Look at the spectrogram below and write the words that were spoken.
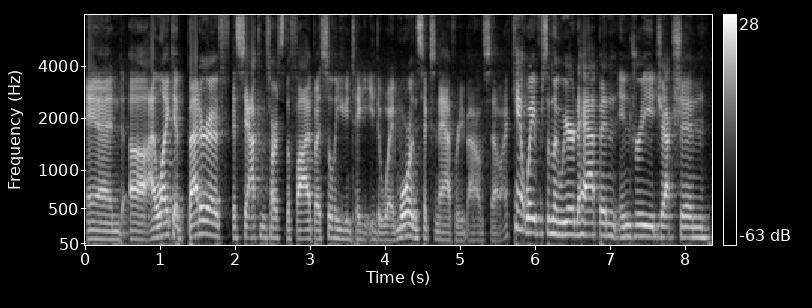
and uh, I like it better if, if Siakam starts the five, but I still think you can take it either way. More than six and a half rebounds. So I can't wait for something weird to happen. Injury, ejection.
